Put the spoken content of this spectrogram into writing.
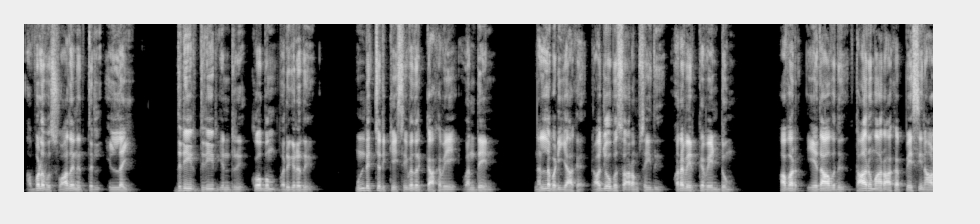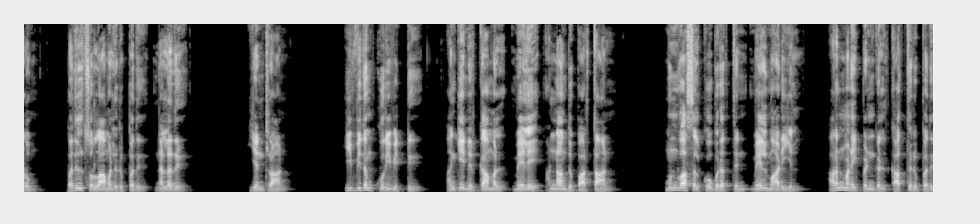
அவ்வளவு சுவாதனத்தில் இல்லை. திடீர் திடீர் என்று கோபம் வருகிறது. முன்னெச்சரிக்கை செய்வதற்காகவே வந்தேன். நல்லபடியாக ராஜோபசாரம் செய்து வரவேற்க வேண்டும். அவர் ஏதாவது தாறுமாறாக பேசினாலும் பதில் சொல்லாமல் இருப்பது நல்லது என்றான். இவ்விதம் கூறிவிட்டு அங்கே நிற்காமல் மேலே அண்ணாந்து பார்த்தான். முன்வாசல் கோபுரத்தின் மேல் மாடியில் அரண்மனை பெண்கள் காத்திருப்பது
